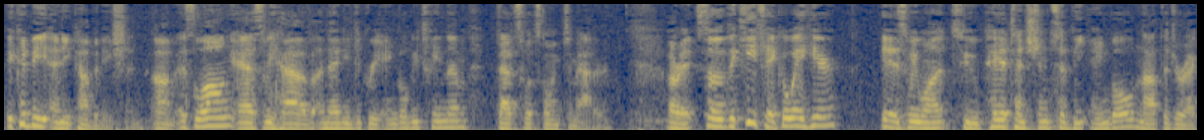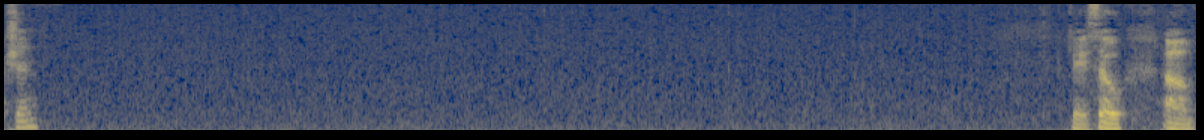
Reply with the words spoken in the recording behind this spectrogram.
It could be any combination. Um, as long as we have a 90 degree angle between them that's what's going to matter. All right so the key takeaway here is we want to pay attention to the angle not the direction. Okay so um,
